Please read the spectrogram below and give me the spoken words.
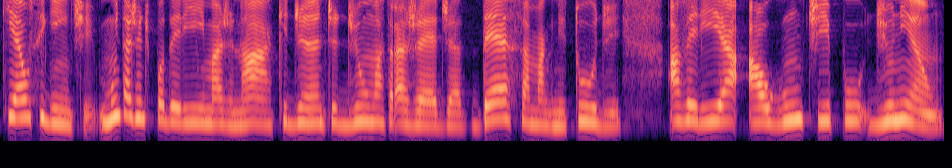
que é o seguinte: muita gente poderia imaginar que diante de uma tragédia dessa magnitude haveria algum tipo de união.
